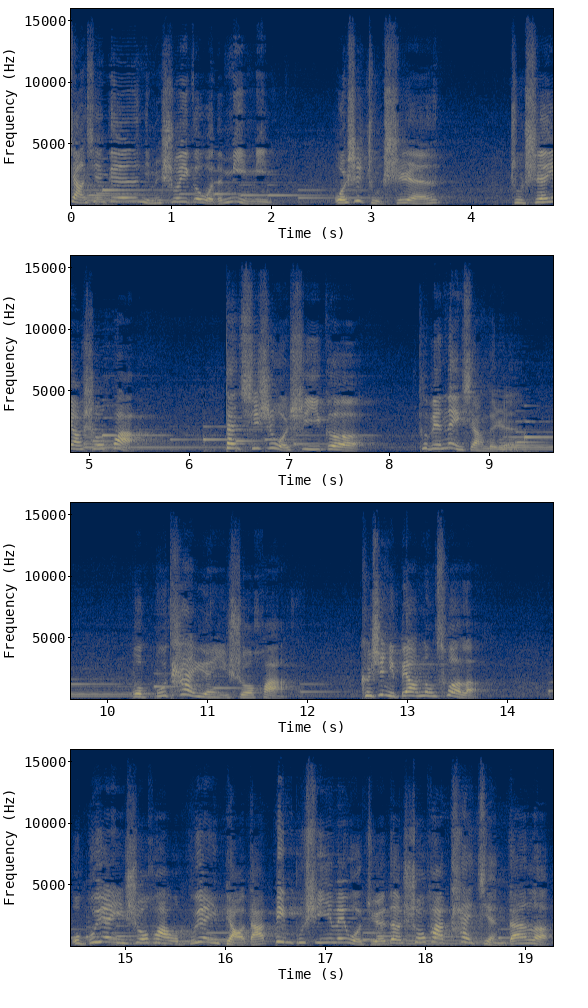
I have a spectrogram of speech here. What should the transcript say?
想先跟你们说一个我的秘密，我是主持人，主持人要说话，但其实我是一个特别内向的人，我不太愿意说话。可是你不要弄错了，我不愿意说话，我不愿意表达，并不是因为我觉得说话太简单了，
